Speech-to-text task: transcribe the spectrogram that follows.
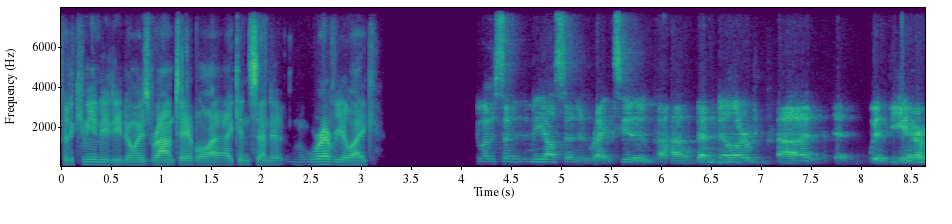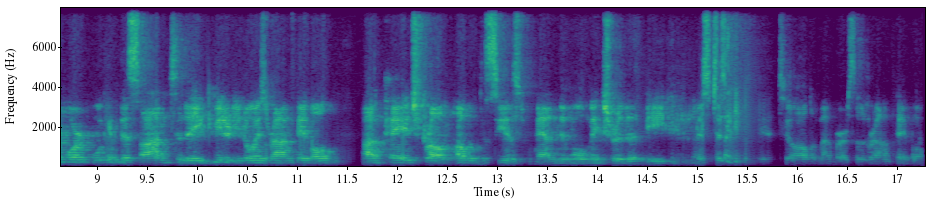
for the community noise roundtable, I, I can send it wherever you like. You want to send it to me, I'll send it right to, uh, Ben Miller, uh, with the airport. We'll get this on to the community noise roundtable, uh, page for all the public to see us, and then we'll make sure that the, it's distributed to all the members of the roundtable.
